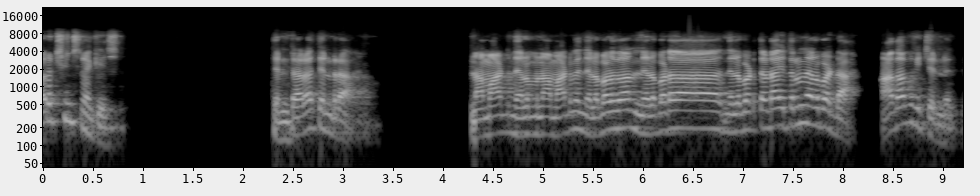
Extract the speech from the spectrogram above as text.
పరీక్షించడానికి వేసి తింటారా? తినరా? నా మాట నిలబ నా మాట మీద నిలబడదా? నిలబడ నిలబడతాడా? ఇతరులు నిలబడ్డా? ఆదాముకి ఇచ్చండి అది.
